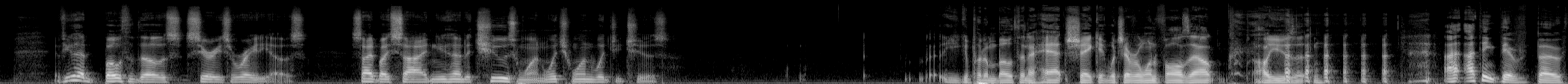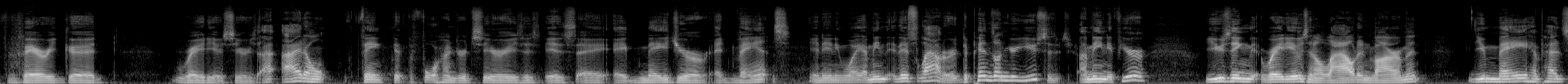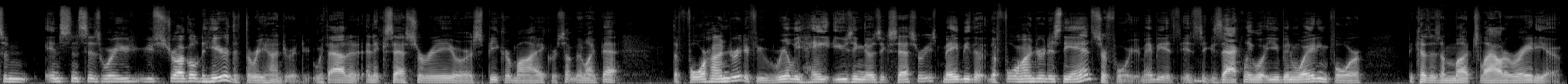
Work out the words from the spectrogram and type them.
If you had both of those series radios side by side and you had to choose one, which one would you choose? You could put them both in a hat, shake it, whichever one falls out. I'll use it. I, I think they're both very good radio series. I, I don't think that the 400 series is, is a, a major advance in any way. I mean, it's louder. It depends on your usage. I mean, if you're using radios in a loud environment, you may have had some instances where you, you struggled to hear the 300 without an accessory or a speaker mic or something like that. The 400, if you really hate using those accessories, maybe the, the 400 is the answer for you. Maybe it's, it's exactly what you've been waiting for because it's a much louder radio.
